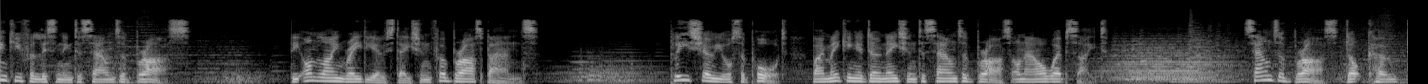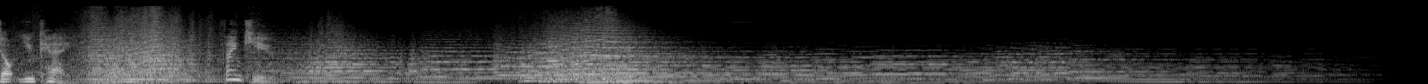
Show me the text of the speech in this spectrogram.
Thank you for listening to Sounds of Brass, the online radio station for brass bands. Please show your support by making a donation to Sounds of Brass on our website soundsofbrass.co.uk. Thank you.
